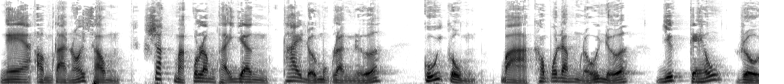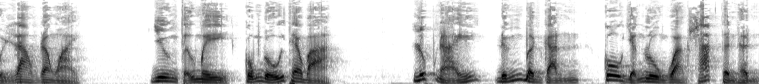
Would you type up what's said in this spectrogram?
Nghe ông ta nói xong, sắc mặt của Long Thải Dân thay đổi một lần nữa. Cuối cùng, bà không có đâm nổi nữa, dứt kéo rồi lao ra ngoài. Dương Tử Mi cũng đuổi theo bà. Lúc nãy, đứng bên cạnh, cô vẫn luôn quan sát tình hình,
